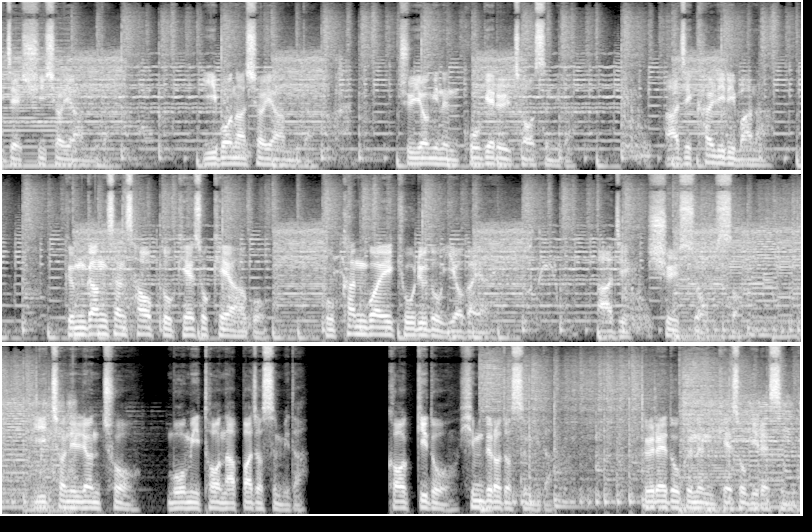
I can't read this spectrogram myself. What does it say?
이제 쉬셔야 합니다. 입원하셔야 합니다. 주영이는 고개를 저었습니다. 아직 할 일이 많아. 금강산 사업도 계속해야 하고 북한과의 교류도 이어가야 해. 아직 쉴 수 없어. 2001년 초 몸이 더 나빠졌습니다. 걷기도 힘들어졌습니다. 그래도 그는 계속 일했습니다.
